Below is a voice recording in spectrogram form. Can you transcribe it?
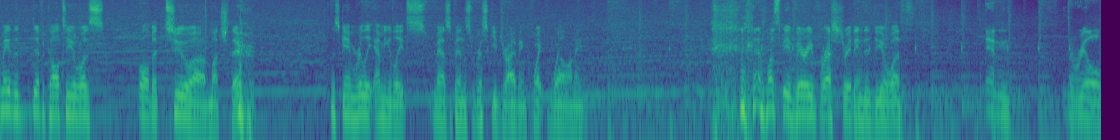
maybe the difficulty was a little bit too uh, much there. this game really emulates Mazepin's risky driving quite well, and I... it must be very frustrating to deal with. In the real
